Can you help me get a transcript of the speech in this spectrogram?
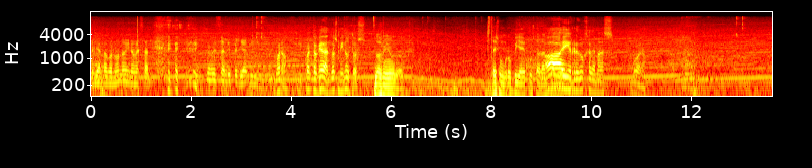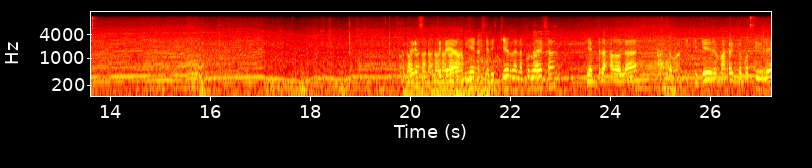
Peleando con uno y no me sale. no me sale pelear y. Bueno, ¿y cuánto quedan? Dos minutos. Dos minutos. Estáis un grupillo ahí justo delante. ¡Ay! Reduje de más. Bueno. No, no, no, no, no, te no, pegas no, no. bien hacia la izquierda en la curva esa y entras a doblar lo más- y que quede lo más recto posible.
